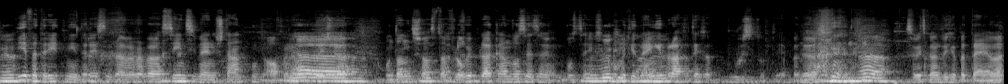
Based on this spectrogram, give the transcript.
ja. wir vertreten Interessen, bla, bla, bla, sehen Sie meinen Standpunkt auf meiner ja, Homepage. Ja. Und dann schaust du auf Lobbyplug an, was er, was er kommentiert eingebracht hat, und denkst, wusst du, der, ja. So jetzt gar nicht welche Partei, aber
